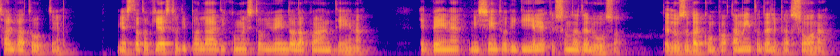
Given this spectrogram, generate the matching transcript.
Salve a tutti. Mi è stato chiesto di parlare di come sto vivendo la quarantena. Ebbene, mi sento di dire che sono deluso, deluso dal comportamento delle persone,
